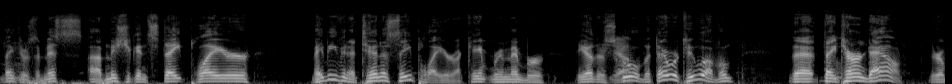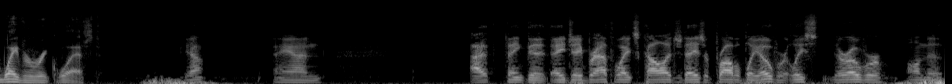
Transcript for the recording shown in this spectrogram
I think there's a Miss, uh, Michigan State player, maybe even a Tennessee player. I can't remember the other school, but there were two of them that they turned down their waiver request. Yeah, and I think that AJ Brathwaite's college days are probably over. At least they're over on the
